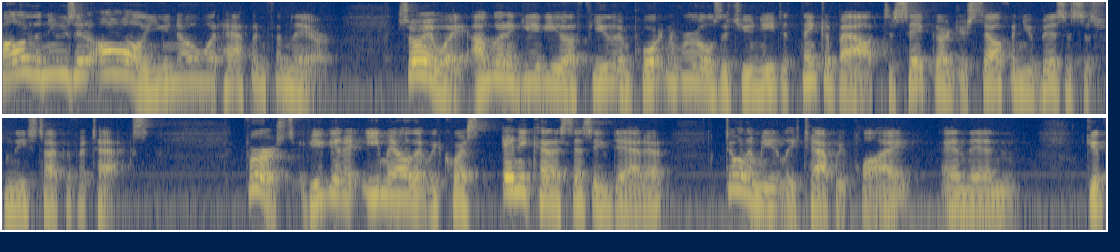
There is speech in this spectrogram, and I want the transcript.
followed the news at all, you know what happened from there. So anyway, I'm going to give you a few important rules that you need to think about to safeguard yourself and your businesses from these type of attacks. First, if you get an email that requests any kind of sensitive data, don't immediately tap reply and then give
